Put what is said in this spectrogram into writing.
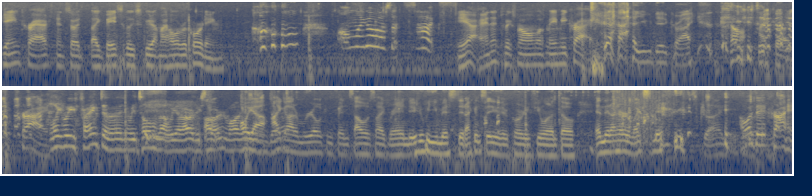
game crashed, and so it, like, basically screwed up my whole recording. Oh, oh my gosh, that sucks. Yeah, and then Twixmo almost made me cry. you did cry. No, You did cry. cry. We, we pranked him and we told him that we had already oh, started while he Oh yeah, I got him real convinced. I was like, Rand, dude, when you missed it, I can send you the recording if you want though. And then I heard him like snare. he was crying. I wasn't crying.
